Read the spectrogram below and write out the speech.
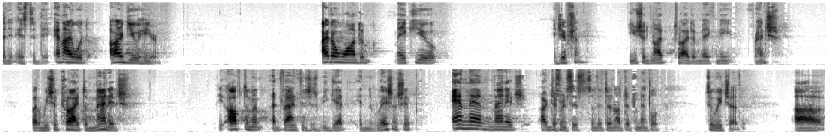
than it is today. And I would argue here, I don't want to make you Egyptian. You should not try to make me French, but we should try to manage the optimum advantages we get in the relationship and then manage our differences so that they're not detrimental to each other. Uh,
